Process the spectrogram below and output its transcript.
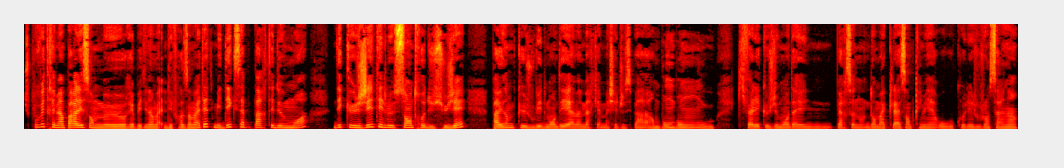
je pouvais très bien parler sans me répéter dans des phrases dans ma tête, mais dès que ça partait de moi, dès que j'étais le centre du sujet, par exemple que je voulais demander à ma mère qu'elle m'achète, je sais pas, un bonbon, ou qu'il fallait que je demande à une personne dans ma classe en primaire ou au collège ou j'en sais rien,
